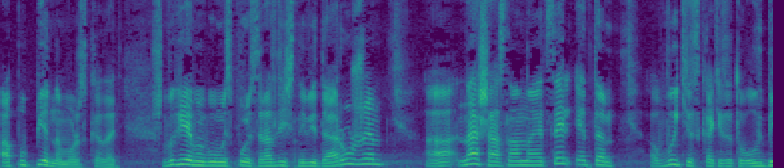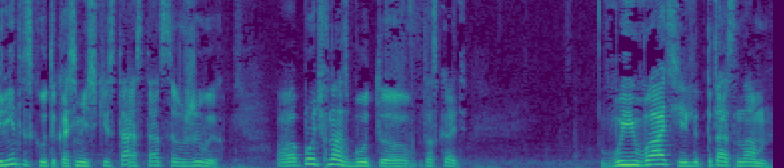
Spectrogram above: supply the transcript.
опупенно, можно сказать. В игре мы будем использовать различные виды оружия. А, наша основная цель это выйти, сказать, из этого лабиринта, из какой-то космической стадии, остаться в живых. А, против нас будут, э, так сказать, воевать или пытаться нам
